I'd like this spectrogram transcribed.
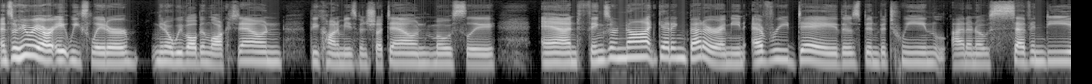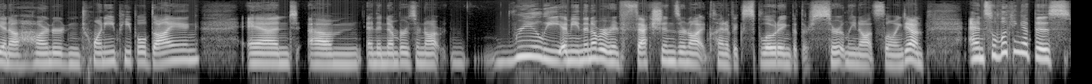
And so here we are, eight weeks later. You know, we've all been locked down. The economy's been shut down mostly and things are not getting better. I mean, every day there's been between I don't know 70 and 120 people dying, and um, and the numbers are not really. I mean, the number of infections are not kind of exploding, but they're certainly not slowing down. And so, looking at this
